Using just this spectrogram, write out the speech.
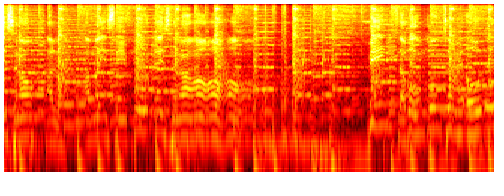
ពូដេស្ងោអាឡងអមៃស៊ីពូដេស្ងោពីសាបងបងចាំអូអើ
